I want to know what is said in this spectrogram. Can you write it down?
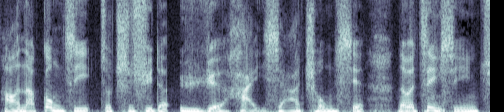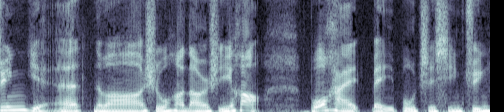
好，那共机就持续的逾越海峡重线，那么进行军演。那么十五号到二十一号，渤海北部执行军。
